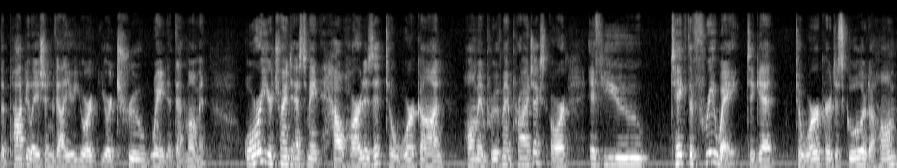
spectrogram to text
the population value, your, your true weight at that moment or you're trying to estimate how hard is it to work on home improvement projects, or if you take the freeway to get to work or to school or to home,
